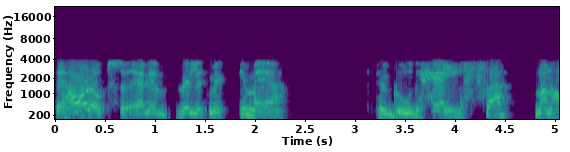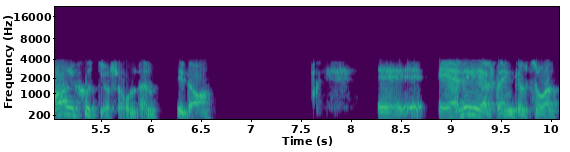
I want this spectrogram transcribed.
det har också, det väldigt mycket med hur god hälsa man har i 70-årsåldern idag. Eh, är det helt enkelt så att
